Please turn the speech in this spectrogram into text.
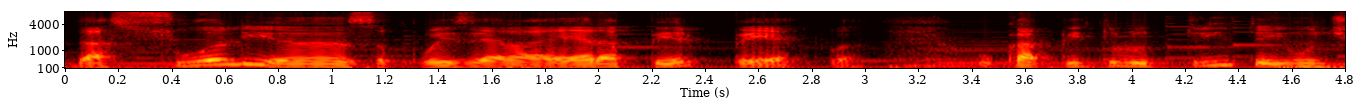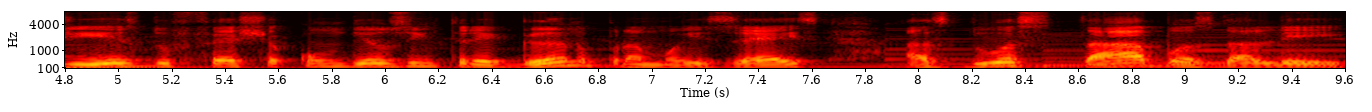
da sua aliança, pois ela era perpétua. O capítulo 31 de Êxodo fecha com Deus entregando para Moisés as duas tábuas da lei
